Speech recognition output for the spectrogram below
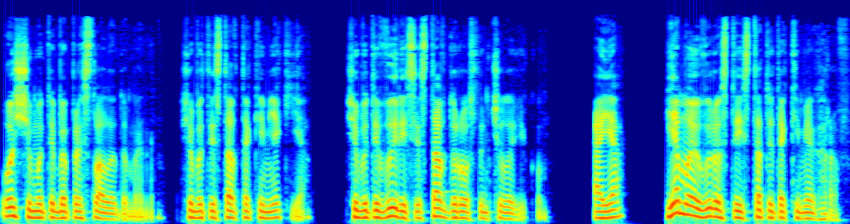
Ось чому тебе прислали до мене, щоби ти став таким, як я, щоби ти виріс і став дорослим чоловіком. А я? Я маю вирости і стати таким, як граф.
